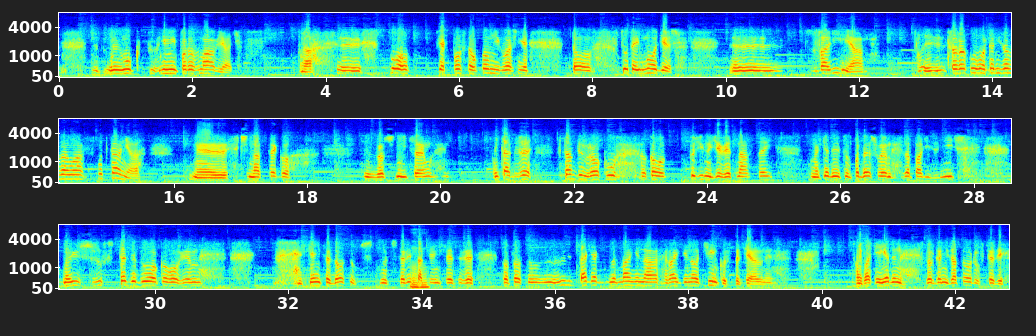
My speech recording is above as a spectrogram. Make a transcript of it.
mógł z nimi porozmawiać. A, y, było, jak powstał pomnik właśnie, to tutaj młodzież y, z Walimia y, co roku organizowała spotkania. Y, 13 rocznicę. I także w tamtym roku około godziny 19, no, kiedy tu podeszłem zapalić znicz, no już wtedy było około, wiem, 500 osób, no 400-500, że po prostu y, tak jak normalnie na rajdzie na odcinku specjalnym. Właśnie jeden z organizatorów wtedy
